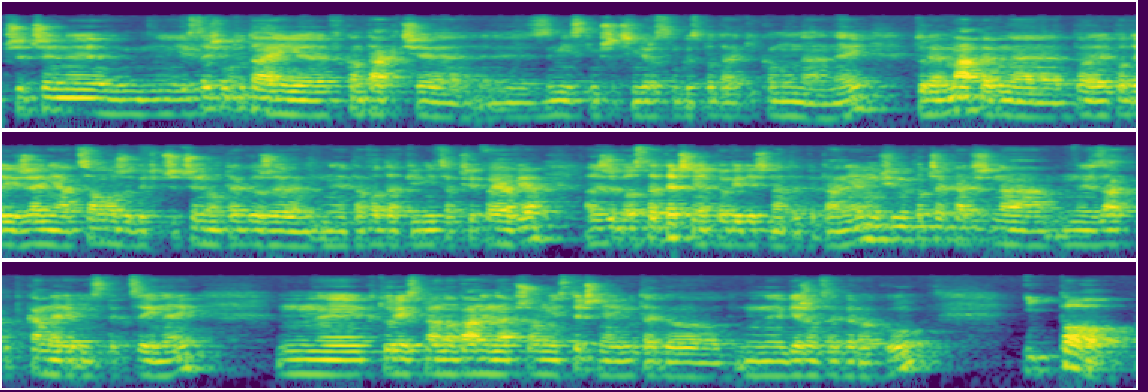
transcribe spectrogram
przyczyny. Jesteśmy tutaj e, w kontakcie e, z Miejskim Przedsiębiorstwem Gospodarki Komunalnej, które ma pewne po- podejrzenia, co może być przyczyną tego, że ta woda w piwnicach się pojawia, ale żeby ostatecznie odpowiedzieć na te pytanie, musimy poczekać na zakup kamery inspekcyjnej, który jest planowany na przełomie stycznia i lutego m, bieżącego roku. I po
